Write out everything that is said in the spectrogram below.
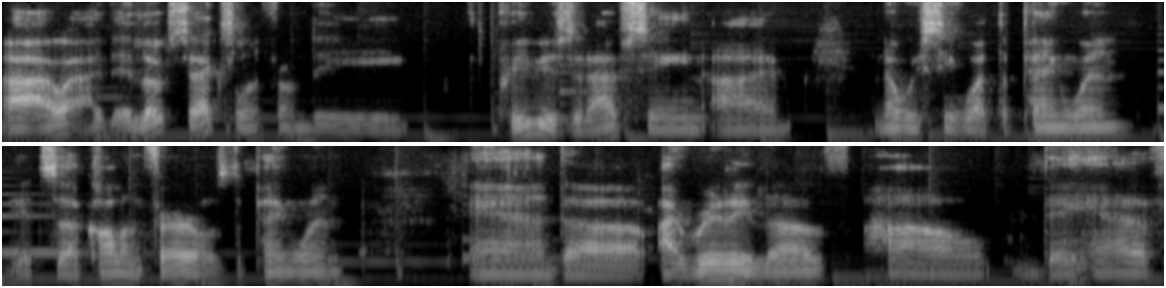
I, I, it looks excellent from the previews that I've seen. I know we see what the Penguin. It's uh, Colin Farrell is the Penguin, and uh, I really love how they have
